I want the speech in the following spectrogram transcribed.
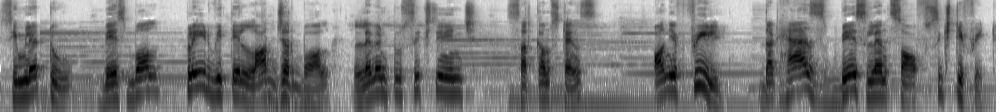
similar to baseball played with a larger ball 11 to 16 inch circumstance on a field that has base lengths of 60 feet.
